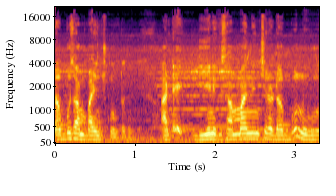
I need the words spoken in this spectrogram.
డబ్బు సంపాదించుకుంటుంది. అంటే దీనికి సంబంధించిన డబ్బు నువ్వు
